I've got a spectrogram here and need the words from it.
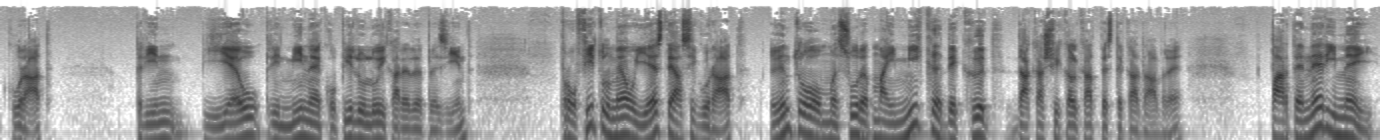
curat, prin eu, prin mine, copilul lui care îl reprezint, profitul meu este asigurat într-o măsură mai mică decât dacă aș fi călcat peste cadavre, partenerii mei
